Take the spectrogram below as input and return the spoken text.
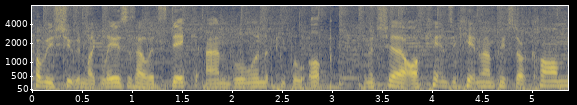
probably shooting like lasers out of its dick and blowing people up. I'm going to share our kittens at kittenrampage.com.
